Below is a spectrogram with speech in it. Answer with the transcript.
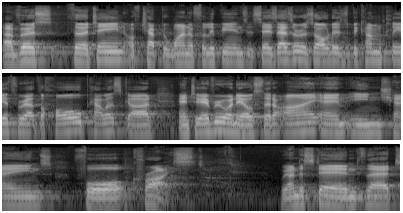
Uh, verse 13 of chapter 1 of Philippians, it says, As a result, it has become clear throughout the whole palace guard and to everyone else that I am in chains for Christ we understand that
